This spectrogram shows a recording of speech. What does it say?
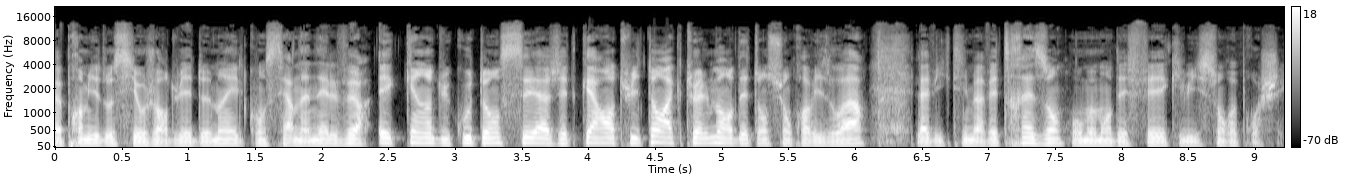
Euh, premier dossier aujourd'hui et demain. Il concerne un éleveur équin du Coutancé âgé de 48 ans, actuellement en détention provisoire. La victime avait 13 ans au moment des faits qui lui sont reprochés.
